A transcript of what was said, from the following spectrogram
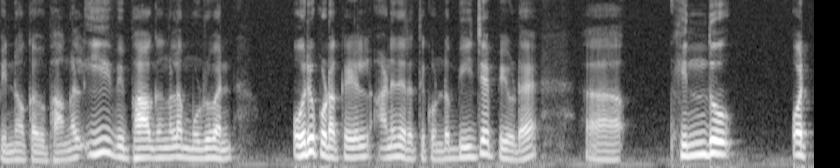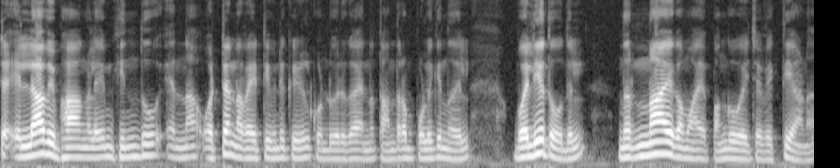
പിന്നോക്ക വിഭാഗങ്ങൾ ഈ വിഭാഗങ്ങളെ മുഴുവൻ ഒരു കുടക്കീഴിൽ അണിനിരത്തിക്കൊണ്ട് ബി ജെ പിയുടെ ഹിന്ദു ഒറ്റ എല്ലാ വിഭാഗങ്ങളെയും ഹിന്ദു എന്ന ഒറ്റ നറേറ്റീവിന് കീഴിൽ കൊണ്ടുവരിക എന്ന തന്ത്രം പൊളിക്കുന്നതിൽ വലിയ തോതിൽ നിർണായകമായ പങ്കുവഹിച്ച വ്യക്തിയാണ്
